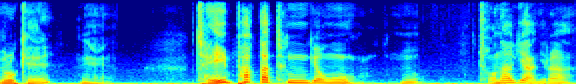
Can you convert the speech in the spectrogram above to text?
이렇게 예. 재입학 같은 경우 어, 전학이 아니라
